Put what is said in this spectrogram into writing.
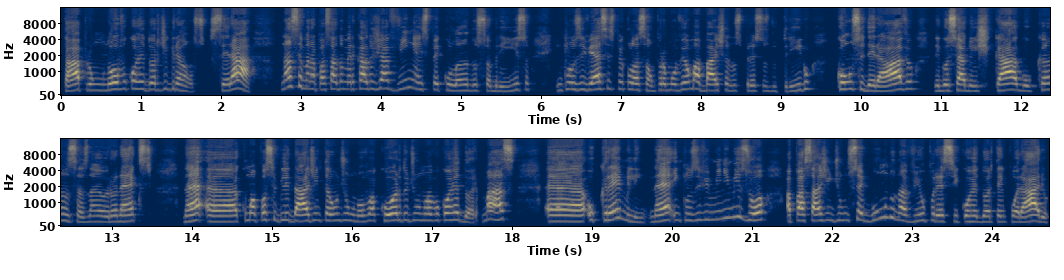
tá? Para um novo corredor de grãos. Será? Na semana passada, o mercado já vinha especulando sobre isso, inclusive essa especulação promoveu uma baixa nos preços do trigo considerável, negociado em Chicago, Kansas, na Euronext, né, uh, com uma possibilidade então de um novo acordo, de um novo corredor. Mas uh, o Kremlin, né, inclusive minimizou a passagem de um segundo navio por esse corredor temporário,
